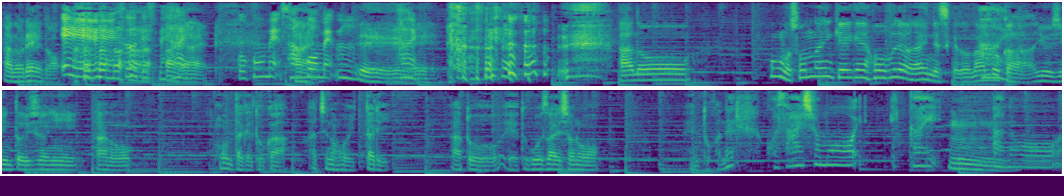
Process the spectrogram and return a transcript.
あの例の。ええええそうですね。はいはい。5合目3合目、うん、ええはい。そうですね。あの僕もそんなに経験豊富ではないんですけど何度か友人と一緒に、あの本竹とかあっちの方行ったりあと,、えー、と御在所の辺とかね、こう最初も一回、うん、あの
